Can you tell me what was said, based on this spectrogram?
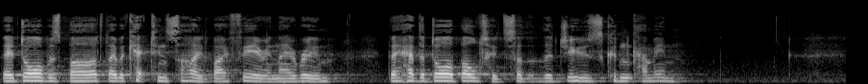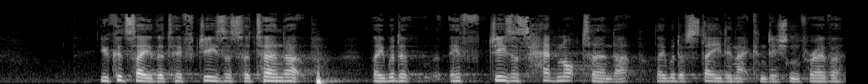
Their door was barred. They were kept inside by fear in their room. They had the door bolted so that the Jews couldn't come in. You could say that if Jesus had turned up, they would have, if Jesus had not turned up, they would have stayed in that condition forever.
